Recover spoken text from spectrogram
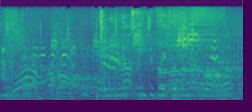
Okay, you not mean to break open that wall.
